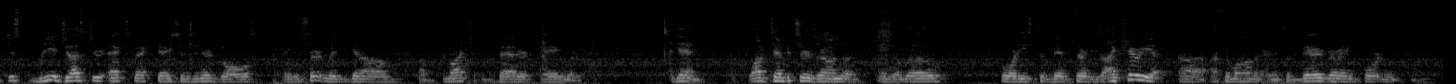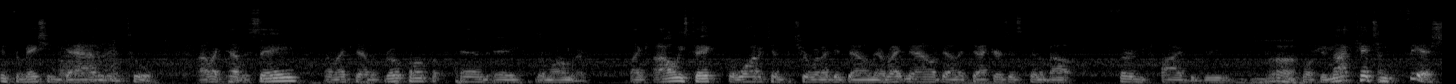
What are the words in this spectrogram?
Just readjust your expectations and your goals, and you certainly become a much better angler. Again, water temperatures are on the in the low 40s to mid 30s. I carry a, uh, a thermometer, and it's a very, very important information gathering tool. I like to have the same. I like to have a throat pump and a thermometer. Like I always take the water temperature when I get down there. Right now, down at Deckers, it's been about 35 degrees. So if you're not catching fish,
